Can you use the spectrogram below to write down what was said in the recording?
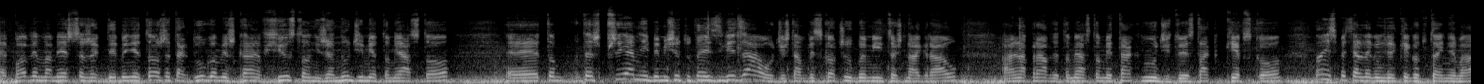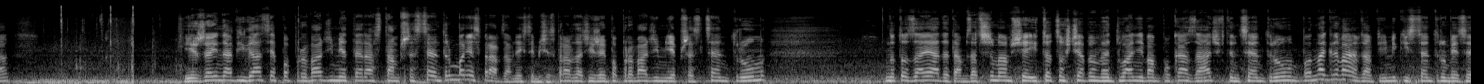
E, Powiem wam jeszcze, że gdyby nie to, że tak długo mieszkałem w Houston i że nudzi mnie to miasto, e, to też przyjemniej by mi się tutaj zwiedzało. Gdzieś tam wyskoczyłbym i coś nagrał, ale naprawdę to miasto mnie tak nudzi, tu jest tak kiepsko. No nic specjalnego, wielkiego tutaj nie ma. Jeżeli nawigacja poprowadzi mnie teraz tam przez centrum, bo nie sprawdzam, nie chce mi się sprawdzać, jeżeli poprowadzi mnie przez centrum, no to zajadę tam, zatrzymam się i to, co chciałbym ewentualnie Wam pokazać w tym centrum, bo nagrywałem tam filmiki z centrum, więc e,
